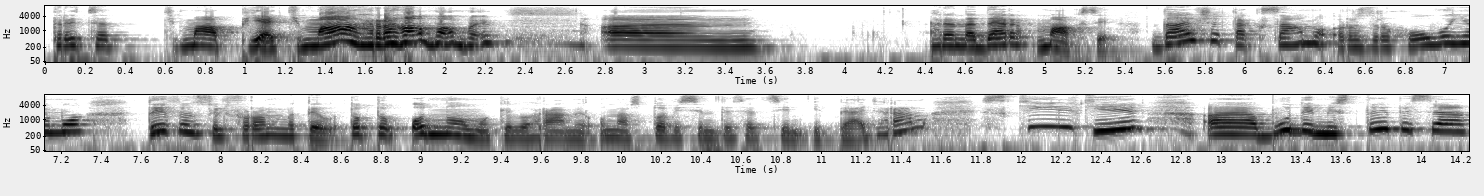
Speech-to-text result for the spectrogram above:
35 грамами. Гренадер Максі. Далі так само розраховуємо метил. Тобто в одному кілограмі у нас 187,5 грам. Скільки е, буде міститися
